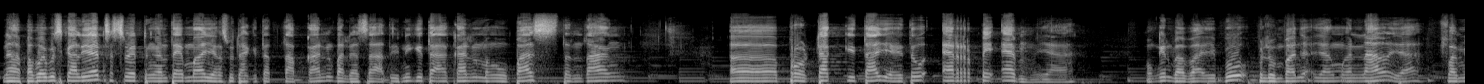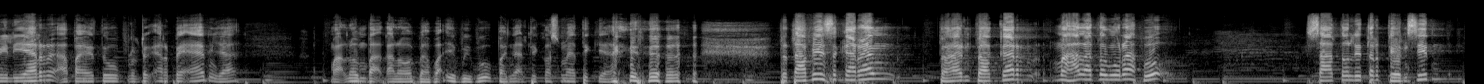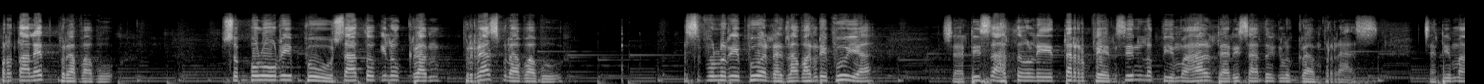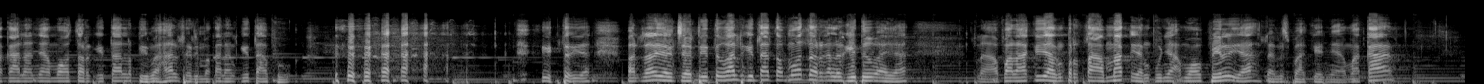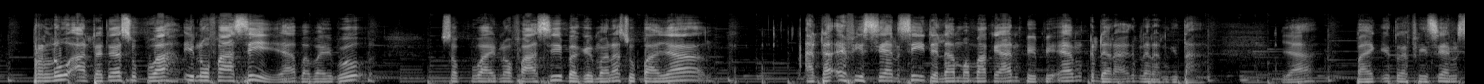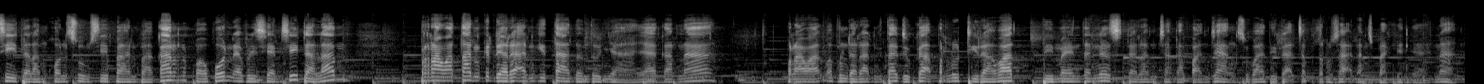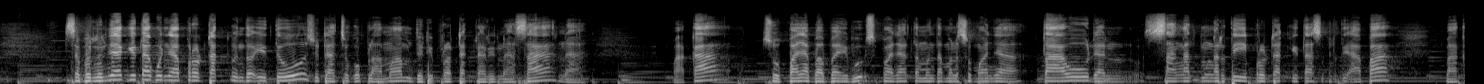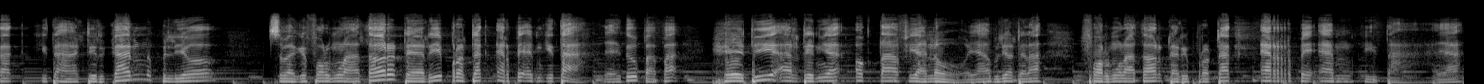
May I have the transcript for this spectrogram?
Nah, Bapak Ibu sekalian, sesuai dengan tema yang sudah kita tetapkan pada saat ini kita akan mengupas tentang uh, produk kita yaitu RPM ya. Mungkin Bapak Ibu belum banyak yang mengenal ya, familiar apa itu produk RPM ya. Maklum Pak kalau Bapak Ibu-ibu banyak di kosmetik ya. Tetapi sekarang bahan bakar mahal atau murah Bu? Satu liter bensin pertalite berapa Bu? 10 ribu, 1 kilogram beras berapa Bu? 10 ribu ada 8 ribu ya. Jadi satu liter bensin lebih mahal dari satu kilogram beras. Jadi makanannya motor kita lebih mahal dari makanan kita Bu. gitu ya. Padahal yang jadi tuan kita top motor kalau gitu Pak ya. Nah apalagi yang pertamak yang punya mobil ya dan sebagainya. Maka perlu adanya sebuah inovasi ya Bapak Ibu. Sebuah inovasi bagaimana supaya ada efisiensi dalam pemakaian BBM kendaraan-kendaraan kita. Ya, baik itu efisiensi dalam konsumsi bahan bakar maupun efisiensi dalam perawatan kendaraan kita tentunya ya karena perawat kendaraan kita juga perlu dirawat di maintenance dalam jangka panjang supaya tidak cepat rusak dan sebagainya. Nah, sebenarnya kita punya produk untuk itu sudah cukup lama menjadi produk dari NASA. Nah, maka supaya Bapak Ibu semuanya teman-teman semuanya tahu dan sangat mengerti produk kita seperti apa maka kita hadirkan beliau sebagai formulator dari produk RPM kita yaitu Bapak Hedi Ardenia Octaviano ya beliau adalah formulator dari produk RPM kita ya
